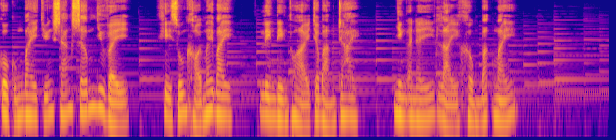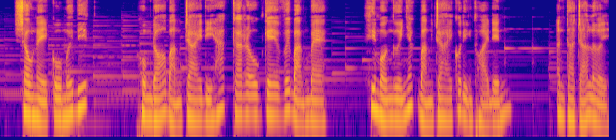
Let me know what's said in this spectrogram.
Cô cũng bay chuyến sáng sớm như vậy. Khi xuống khỏi máy bay, liền điện thoại cho bạn trai, nhưng anh ấy lại không bắt máy. Sau này cô mới biết, hôm đó bạn trai đi hát karaoke với bạn bè. Khi mọi người nhắc bạn trai có điện thoại đến, anh ta trả lời,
